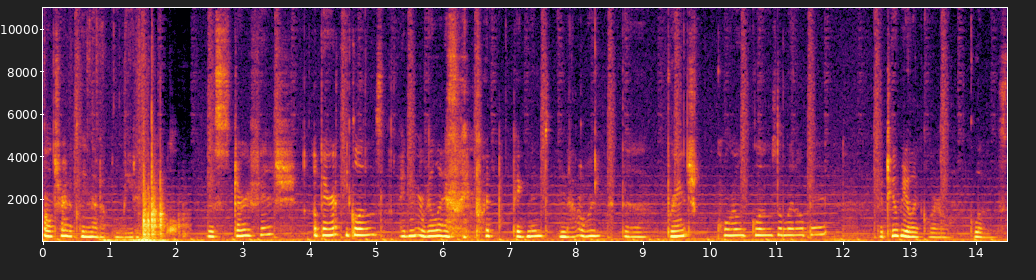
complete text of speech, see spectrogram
I'll try to clean that up later. The starfish apparently glows. I didn't realize I put pigment in that one. The branch coral glows a little bit. The tubular coral glows.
